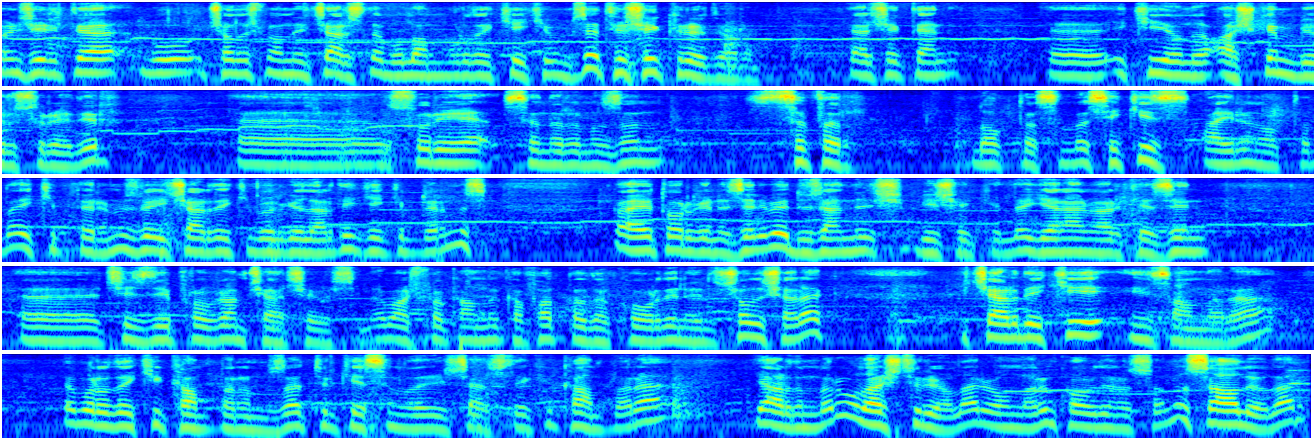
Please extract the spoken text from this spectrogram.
Öncelikle bu çalışmanın içerisinde bulan buradaki ekibimize teşekkür ediyorum. Gerçekten e, iki yılı aşkın bir süredir e, Suriye sınırımızın sıfır noktasında 8 ayrı noktada ekiplerimiz ve içerideki bölgelerdeki ekiplerimiz gayet organizeli ve düzenli bir şekilde genel merkezin e, çizdiği program çerçevesinde Başbakanlık AFAD'la da koordineli çalışarak içerideki insanlara ve buradaki kamplarımıza, Türkiye sınırları içerisindeki kamplara yardımları ulaştırıyorlar onların koordinasyonunu sağlıyorlar.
